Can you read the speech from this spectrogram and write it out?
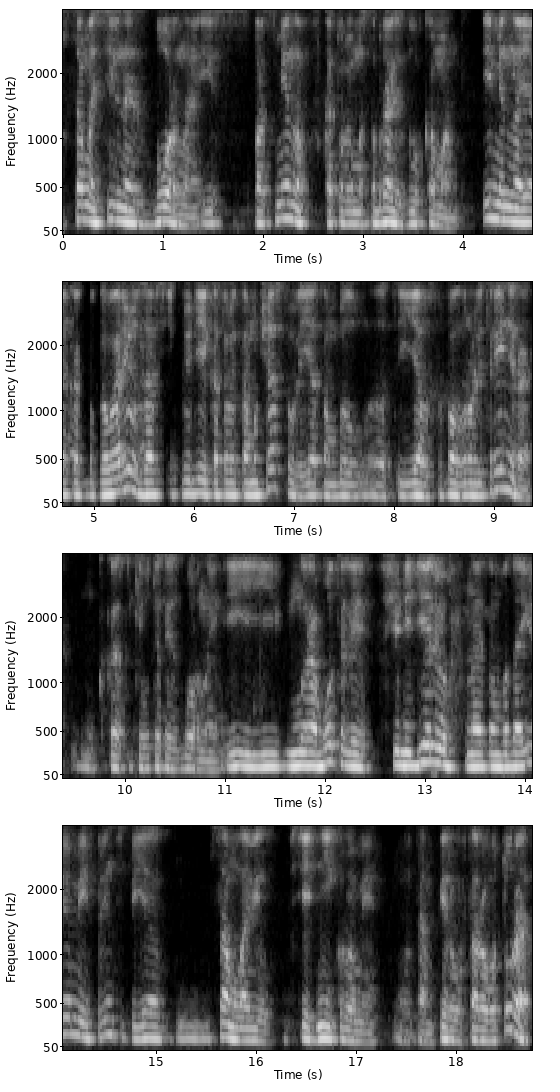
самая сильная сборная из спортсменов, которые мы собрали с двух команд. Именно я как бы говорю за всех людей, которые там участвовали. Я там был, я выступал в роли тренера, ну, как раз таки вот этой сборной. И мы работали всю неделю на этом водоеме. И, в принципе, я сам ловил все дни, кроме э, там первого-второго тура,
